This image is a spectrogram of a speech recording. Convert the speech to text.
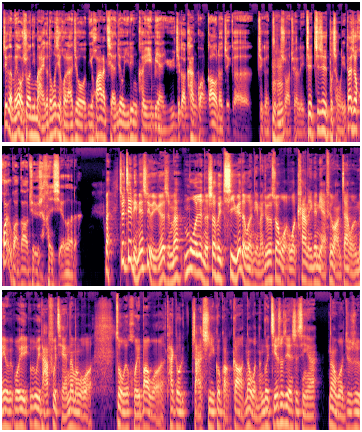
这个没有说你买一个东西回来就你花了钱就一定可以免于这个看广告的这个这个怎么说权利，这这是不成立。但是换广告确实是很邪恶的。不，就这里面是有一个什么默认的社会契约的问题嘛？就是说我我看了一个免费网站，我没有为为他付钱，那么我作为回报我他给我展示一个广告，那我能够接受这件事情啊？那我就是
